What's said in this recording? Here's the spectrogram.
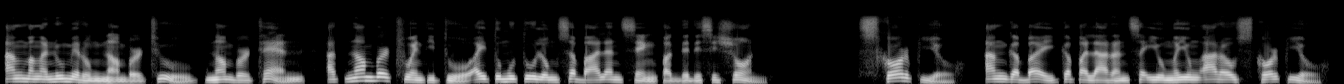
Ang mga numerong number 2, number 10, at number 22 ay tumutulong sa balanseng pagdedesisyon. Scorpio. Ang gabay kapalaran sa iyo ngayong araw Scorpio.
